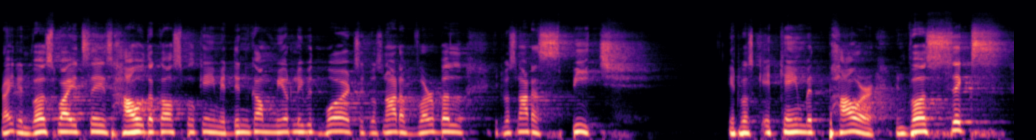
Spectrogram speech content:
Right? In verse 5, it says how the gospel came. It didn't come merely with words, it was not a verbal, it was not a speech. It was it came with power. In verse 6,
